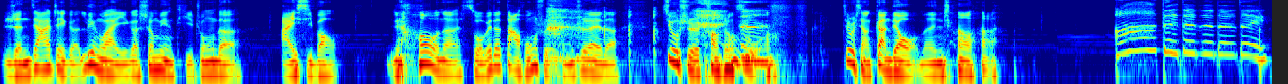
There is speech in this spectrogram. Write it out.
人家这个另外一个生命体中的癌细胞？然后呢，所谓的大洪水什么之类的，就是抗生素，嗯 就是想干掉我们，你知道吗？啊，对对对对对，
